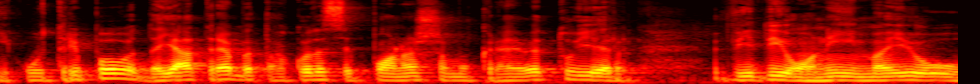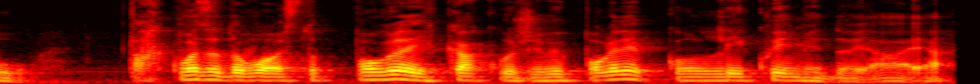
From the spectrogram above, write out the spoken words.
i utripovao da ja treba tako da se ponašam u krevetu, jer vidi, oni imaju takvo zadovoljstvo, pogledaj kako uživaju, pogledaj koliko im je do jaja.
